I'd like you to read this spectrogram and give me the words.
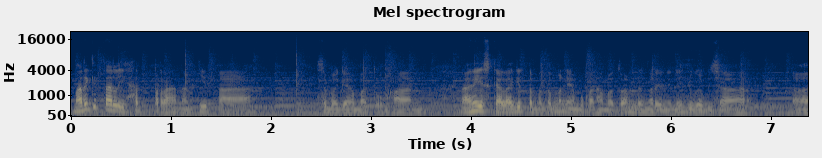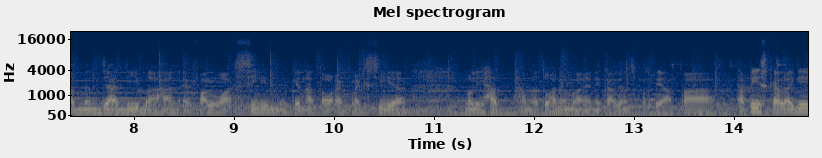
mari kita lihat peranan kita sebagai hamba Tuhan. Nah ini sekali lagi teman-teman yang bukan hamba Tuhan dengerin ini juga bisa uh, menjadi bahan evaluasi mungkin atau refleksi ya melihat hamba Tuhan yang melayani kalian seperti apa. Tapi sekali lagi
